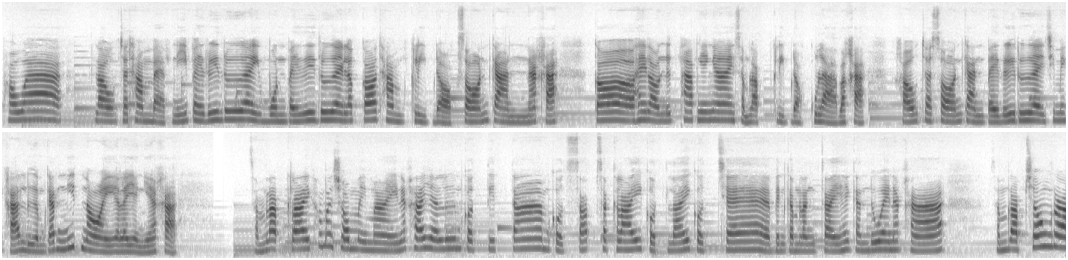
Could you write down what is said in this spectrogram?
เพราะว่าเราจะทำแบบนี้ไปเรื่อยๆ วนไปเรื่อยๆ แล้วก็ทำกลีบดอกซ้อนกันนะคะ ก็ให้เรานึกภาพง่าย ๆสำหรับกลีบดอกกุหลาบอะค่ะ เขาจะซ้อนกันไปเรื่อยๆ ใช่ไหมคะเหลื่อมกันนิดหน่อยอะไรอย่างเงี้ยค่ะสำหรับใครเข้ามาชมใหม่ๆนะคะ อย่าลืมกดติดตาม กด Subscribe กดไลค์กดแชร์ เป็นกำลังใจให้กันด้วยนะคะสำหรับช่องเรา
